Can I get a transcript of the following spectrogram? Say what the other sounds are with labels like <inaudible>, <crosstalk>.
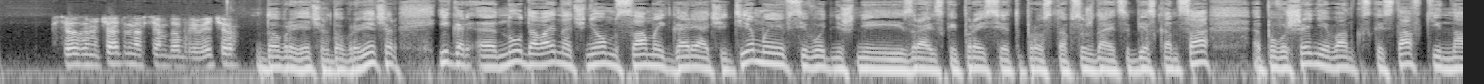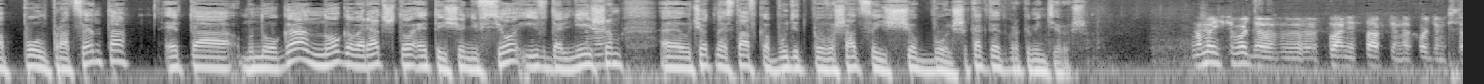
Все замечательно. Всем добрый вечер. Добрый вечер, добрый вечер. Игорь, э, ну давай начнем с самой горячей темы в сегодняшней израильской прессе. Это просто обсуждается без конца. Э, повышение банковской ставки на полпроцента. Это много, но говорят, что это еще не все, и в дальнейшем э, учетная ставка будет повышаться еще больше. Как ты это прокомментируешь? Но ну, мы сегодня в, в плане ставки находимся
